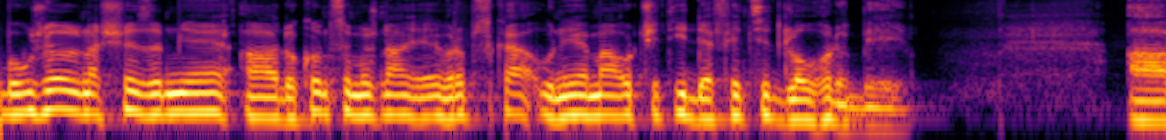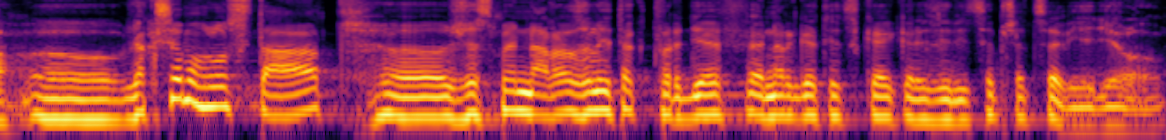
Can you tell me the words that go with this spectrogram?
bohužel naše země a dokonce možná i Evropská unie má určitý deficit dlouhodobý. A uh, jak se mohlo stát, uh, že jsme narazili tak tvrdě v energetické krizi, když se přece vědělo,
